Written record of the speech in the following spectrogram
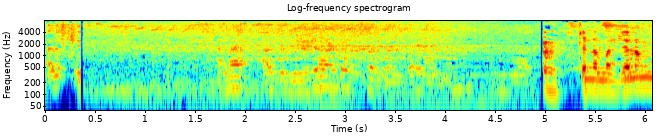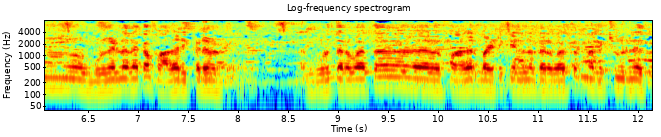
అదే అన్న అది వీడియో అంటే ఒకసారి చిన్న మధ్యాహ్నం మూడు గంటల దాకా ఫాదర్ ఇక్కడే ఉన్నాడు. మూడు తర్వాత ఫాదర్ బయటకు వెళ్ళిన తర్వాత మళ్ళీ చూడలేదు.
